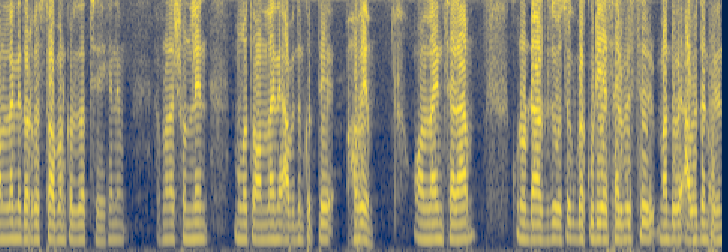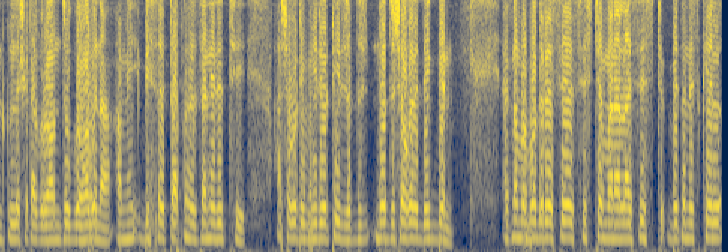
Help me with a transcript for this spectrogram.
অনলাইনে দরখাস্ত আহ্বান করা যাচ্ছে। এখানে আপনারা শুনলেন মূলত অনলাইনে আবেদন করতে হবে। অনলাইন ছাড়া কোনো ডাক যোগাযোগ বা কুরিয়ার সার্ভিসের মাধ্যমে আবেদন প্রেরণ করলে সেটা গ্রহণযোগ্য হবে না। আমি বিস্তারিত আপনাদের জানিয়ে দিচ্ছি। আশা করি ভিডিওটি ধৈর্য- সহকারে দেখবেন। এক নম্বর পদে রয়েছে সিস্টেম অ্যানালাইসিস্ট বেতন স্কেল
